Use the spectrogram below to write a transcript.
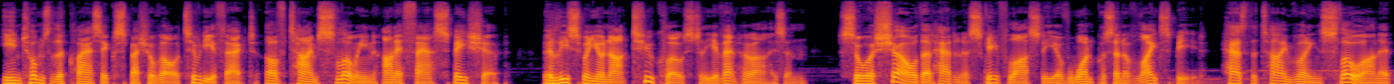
in terms of the classic special relativity effect of time slowing on a fast spaceship, at least when you're not too close to the event horizon. So a shell that had an escape velocity of 1% of light speed has the time running slow on it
